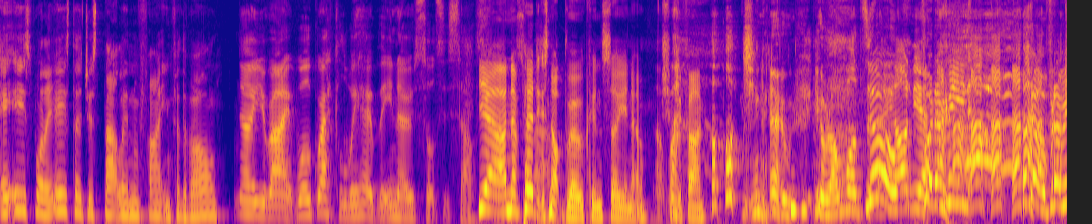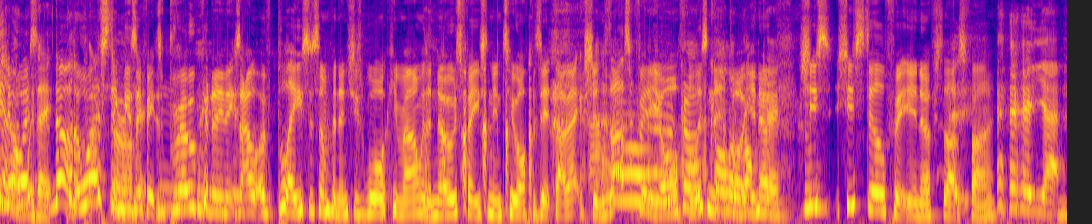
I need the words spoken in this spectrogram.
It is what it is. They're just battling and fighting for the ball. No, you're right. Well, Gretel, we hope that your nose sorts itself. Yeah, and I've heard it's not broken, so you know, it should be fine. Oh, do you know, you're on one today, No, aren't you? but I mean, no, but I mean, Get the worst, no, Put the worst thing is on if it's broken and it's out of place or something, and she's walking around with a nose facing in two opposite directions. That's pretty Oh, awful, God, isn't it? But you know, she's she's still pretty enough, so that's fine. yeah.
